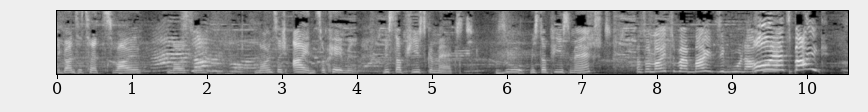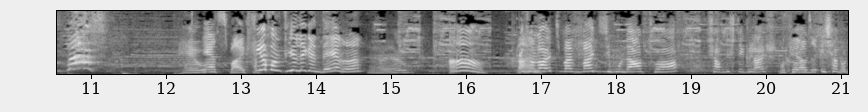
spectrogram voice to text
Die ganze Zeit zwei Leute. 90, 1. Okay, Mr. P ist gemaxt. So. Mr. P ist maxed. Also Leute, bei meinem Simulator. Oh, er hat Spike! was? Hä? Er hat Spike. Vier von vier Legendäre. Ja, ja. Ah. Also. Leute, bei meinem Simulator, ich habe nicht den gleichen. Okay, also ich habe,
